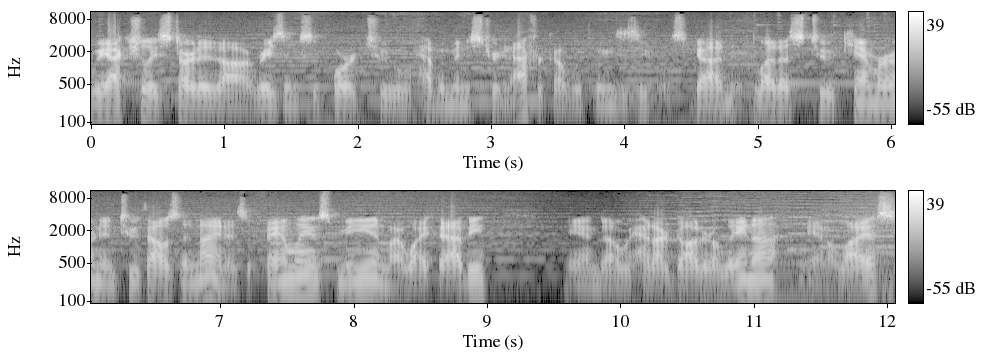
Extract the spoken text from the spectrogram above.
we actually started uh, raising support to have a ministry in Africa with Wings as Eagles. God led us to Cameroon in 2009 as a family. It was me and my wife Abby, and uh, we had our daughter Elena and Elias,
